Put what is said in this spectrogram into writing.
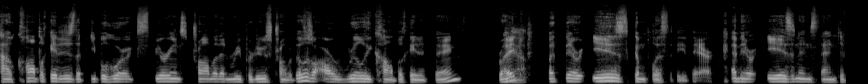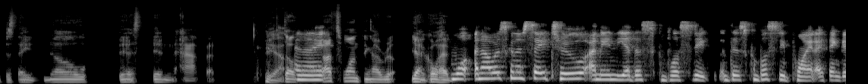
how complicated it is that people who are experienced trauma then reproduce trauma. Those are really complicated things, right? Yeah. But there is complicity there, and there is an incentive to say no, this didn't happen. Yeah, so I, that's one thing. I re- yeah, go ahead. Well, and I was going to say too. I mean, yeah, this complicity, this complicity point, I think,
